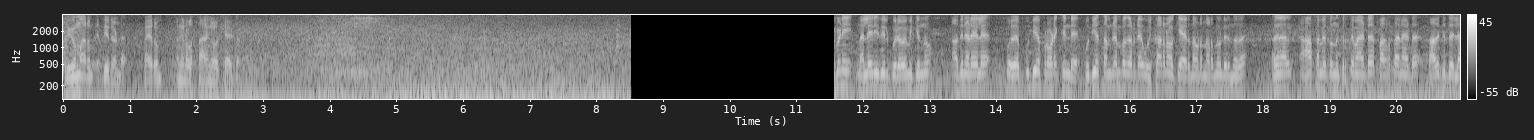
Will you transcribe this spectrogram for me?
ശ്രീകുമാറും എത്തിയിട്ടുണ്ട്. പയറും അങ്ങനെയുള്ള സാധനങ്ങളൊക്കെ ആയിട്ട്. വിപണി നല്ല രീതിയിൽ പുരോഗമിക്കുന്നു. അതിനിടയിൽ പുതിയ പ്രോഡക്റ്റിന്റെ പുതിയ സംരംഭകരുടെ ഉദ്ഘാടനമൊക്കെ ആയിരുന്നു അവിടെ നടന്നുകൊണ്ടിരുന്നത്. അതിനാൽ ആ സമയത്തൊന്നും കൃത്യമായിട്ട് പകർത്താനായിട്ട് സാധിച്ചിട്ടില്ല.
